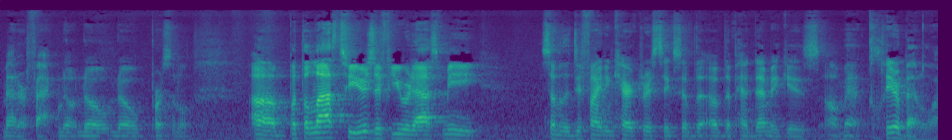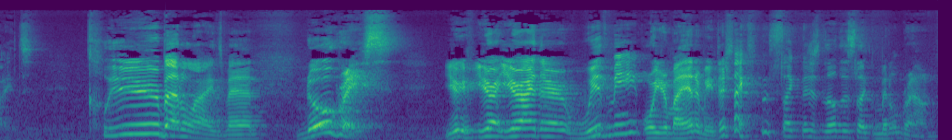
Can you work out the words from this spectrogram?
matter of fact, no no no personal. Um, but the last two years, if you were to ask me, some of the defining characteristics of the of the pandemic is, oh man, clear battle lines, clear battle lines, man, no grace you're, you're, you're either with me or you're my enemy. There's like, it's like there's no this like middle ground.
